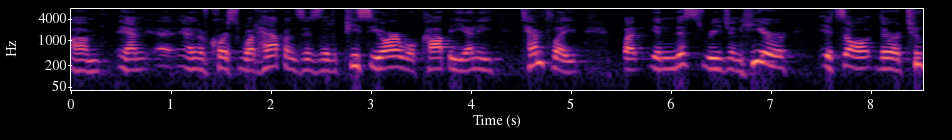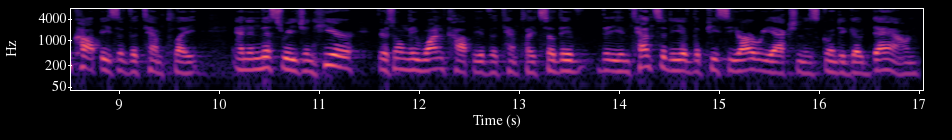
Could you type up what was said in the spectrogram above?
Um, and, and of course, what happens is that a PCR will copy any template, but in this region here, it's all, there are two copies of the template. And in this region here, there's only one copy of the template. So the, the intensity of the PCR reaction is going to go down.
